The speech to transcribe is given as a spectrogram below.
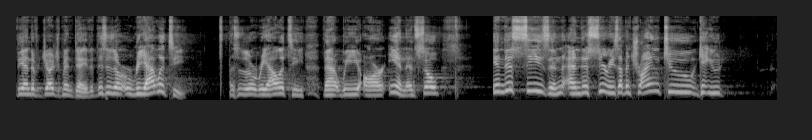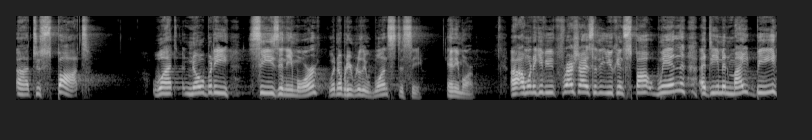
the end of Judgment Day. That this is a reality. This is a reality that we are in. And so, in this season and this series, I've been trying to get you uh, to spot what nobody sees anymore, what nobody really wants to see anymore. Uh, I want to give you fresh eyes so that you can spot when a demon might be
